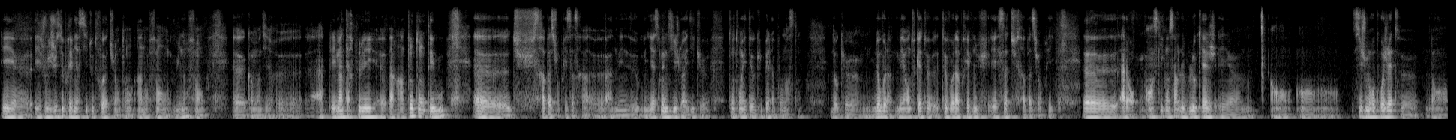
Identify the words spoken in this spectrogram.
Et, et, je voulais juste te prévenir si toutefois tu entends un enfant ou une enfant, comment dire, appeler, m'interpeller par un tonton t'es où, tu seras pas surpris, ça sera un de mes neveux ou nièces, même si je leur ai dit que tonton était occupé là pour l'instant. Donc, donc voilà, mais en tout cas te, voilà prévenu et ça tu seras pas surpris. Euh, alors, en ce qui concerne le blocage et euh, si je me reprojette euh, dans,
